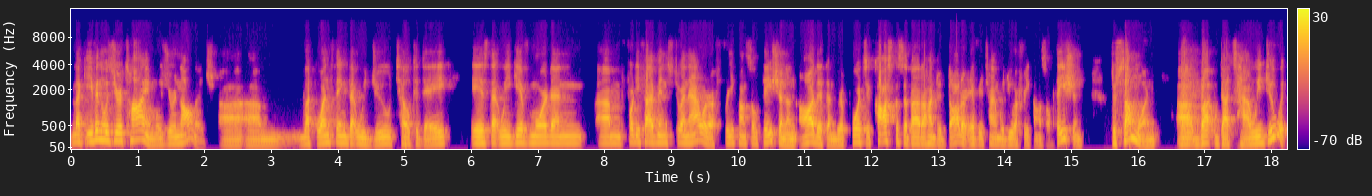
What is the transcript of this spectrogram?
like even with your time, with your knowledge. Uh, um, like one thing that we do till today is that we give more than um, 45 minutes to an hour of free consultation and audit and reports. It costs us about $100 every time we do a free consultation to someone. Uh, but that's how we do it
